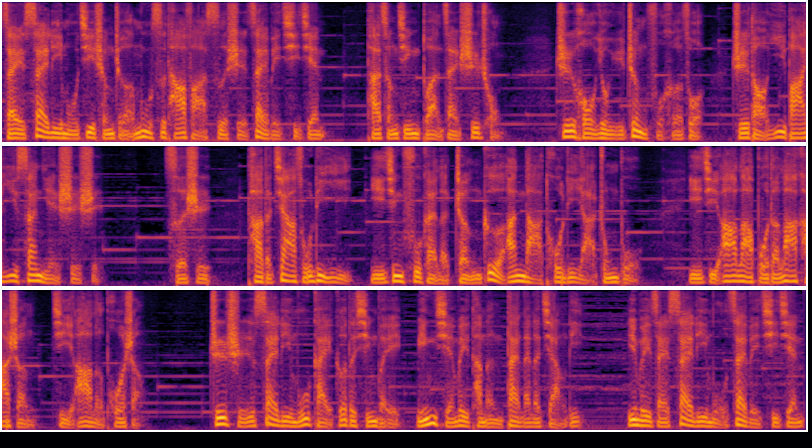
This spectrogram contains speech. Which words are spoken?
在塞利姆继承者穆斯塔法四世在位期间，他曾经短暂失宠，之后又与政府合作，直到1813年逝世。此时，他的家族利益已经覆盖了整个安纳托利亚中部，以及阿拉伯的拉卡省及阿勒颇省。支持塞利姆改革的行为明显为他们带来了奖励，因为在塞利姆在位期间。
